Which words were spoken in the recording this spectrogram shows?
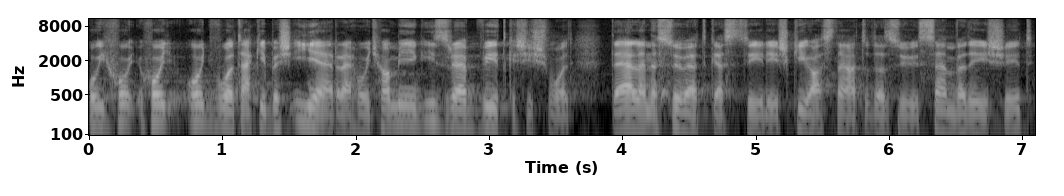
Hogy, hogy, hogy, hogy voltál képes ilyenre, hogy ha még Izrael vétkes is volt, te ellene szövetkeztél és kihasználtad az ő szenvedését,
